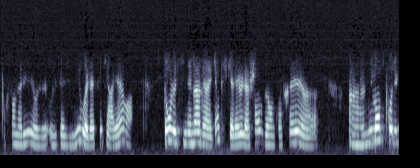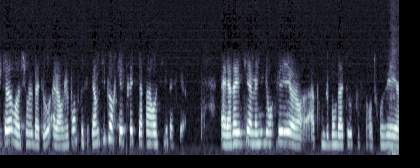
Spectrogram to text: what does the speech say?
pour s'en aller aux, aux États-Unis où elle a fait carrière dans le cinéma américain puisqu'elle a eu la chance de rencontrer euh, un immense producteur euh, sur le bateau. Alors je pense que c'était un petit peu orchestré de sa part aussi parce que elle a réussi à manigancer, euh, à prendre le bon bateau pour se retrouver euh,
